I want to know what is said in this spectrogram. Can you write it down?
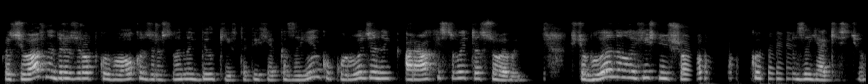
працював над розробкою волокон з рослинних білків, таких як казаїн, кукурудзяний, арахісовий та соєвий, що були аналогічні шовкові за якістю.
